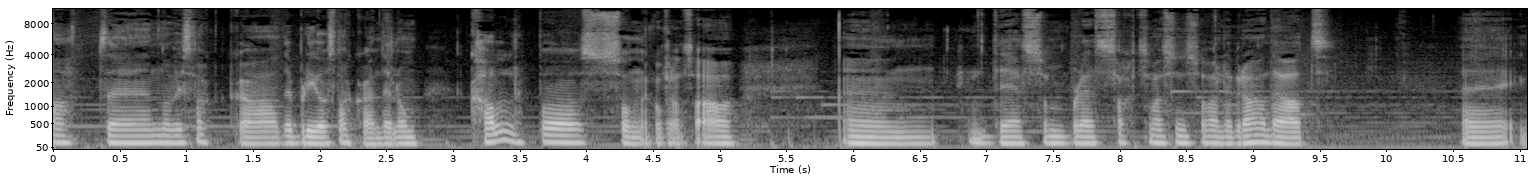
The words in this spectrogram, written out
at eh, når vi snakka Det blir jo snakka en del om kall på sånne konferanser. Og det som ble sagt som jeg syns var veldig bra, det er at eh,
